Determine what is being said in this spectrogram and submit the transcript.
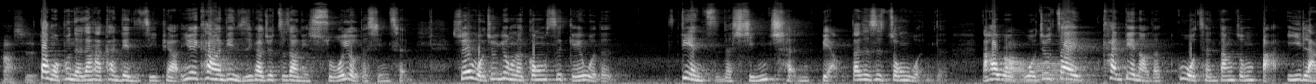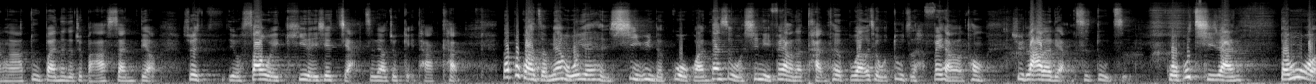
啊，是，但我不能让他看电子机票，因为看完电子机票就知道你所有的行程，所以我就用了公司给我的电子的行程表，但是是中文的。然后我、哦、我就在看电脑的过程当中，把伊朗啊、杜拜那个就把它删掉，所以有稍微 key 了一些假资料就给他看。那不管怎么样，我也很幸运的过关，但是我心里非常的忐忑不安，而且我肚子非常的痛，去拉了两次肚子。果不其然。等我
